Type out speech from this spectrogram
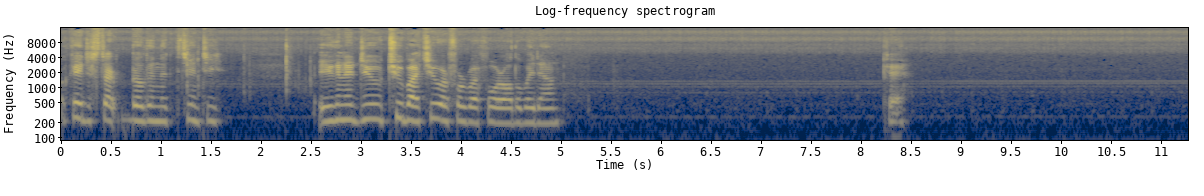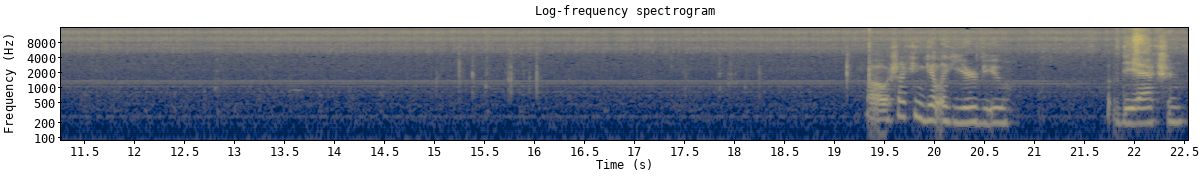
Okay, just start building the TNT. Are you gonna do 2 by 2 or 4 by 4 all the way down? Okay. Wish I can get like your view of the action.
